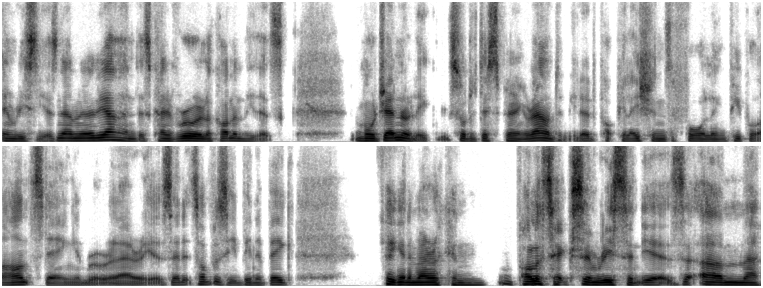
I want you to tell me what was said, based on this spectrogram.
in recent years. Now, I mean, on the other hand, this kind of rural economy that's more generally sort of disappearing around them. You know, the populations are falling, people aren't staying in rural areas, and it's obviously been a big thing in American politics in recent years. Um, yeah.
